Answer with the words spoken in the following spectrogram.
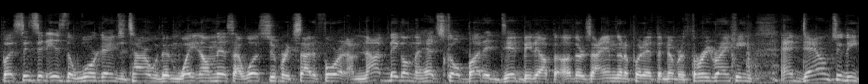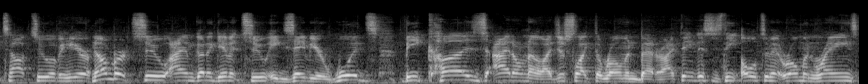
but since it is the War Games attire, we've been waiting on this. I was super excited for it. I'm not big on the head sculpt, but it did beat out the others. I am going to put it at the number three ranking, and down to the top two over here. Number two, I am going to give it to Xavier Woods because, I don't know, I just like the Roman better. I think this is the ultimate Roman Reigns.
